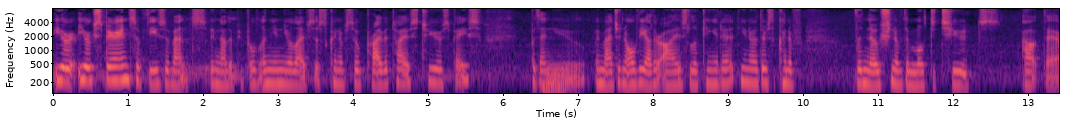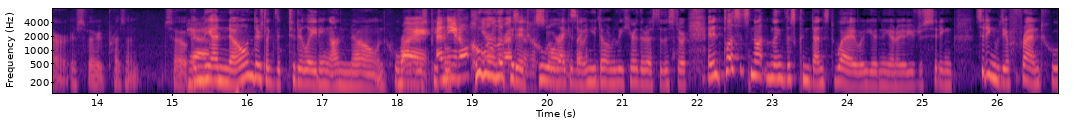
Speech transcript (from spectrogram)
your your experience of these events in other people and in your lives is kind of so privatized to your space. But then you mm. imagine all the other eyes looking at it. You know, there's a kind of the notion of the multitudes out there is very present. So in the unknown, there's like the titillating unknown. Who are those Right. people? And you don't who will look at it? Who will like it? Like- and you don't really hear the rest of the story. And it, plus, it's not like this condensed way where you you know you're just sitting sitting with your friend who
